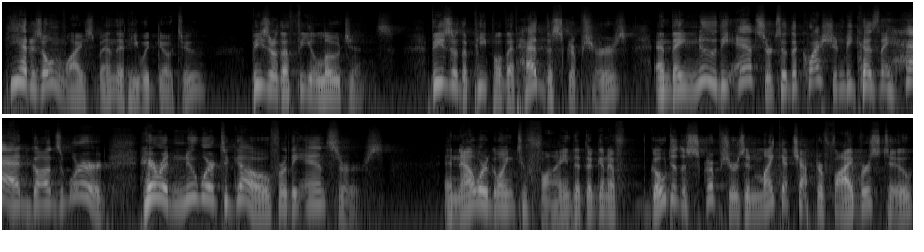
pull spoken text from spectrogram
He had his own wise men that he would go to. These are the theologians. These are the people that had the scriptures and they knew the answer to the question because they had God's word. Herod knew where to go for the answers. And now we're going to find that they're going to go to the scriptures in Micah chapter 5, verse 2.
